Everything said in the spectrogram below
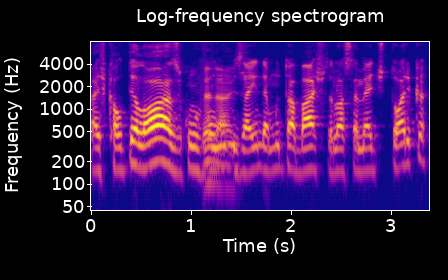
mais cautelosa, com Verdade. volumes ainda muito abaixo da nossa média histórica,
